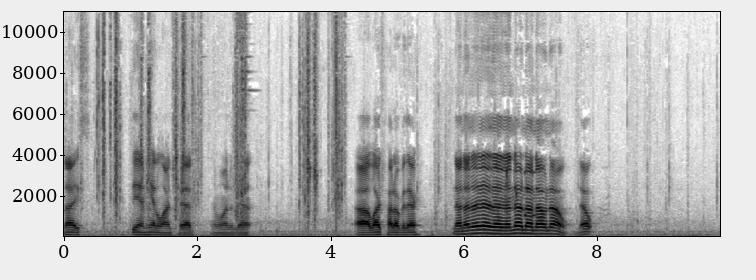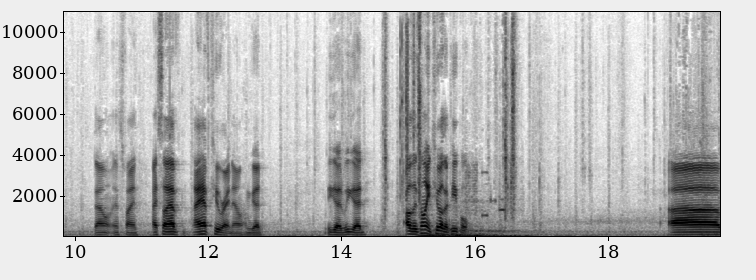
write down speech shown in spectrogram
Nice. Damn, he had a launch pad. I wanted that. Uh, large pot over there. No, no, no, no, no, no, no, no, no, no. Nope. Don't. It's fine. I still have. I have two right now. I'm good. We good. We good. Oh, there's only two other people. Uh.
